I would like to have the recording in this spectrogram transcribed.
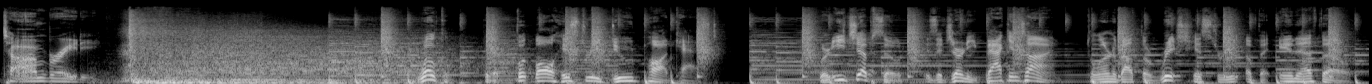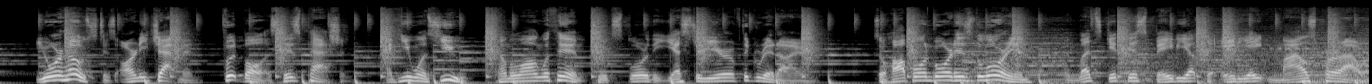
Tom Brady. Welcome to the Football History Dude podcast, where each episode is a journey back in time to learn about the rich history of the NFL. Your host is Arnie Chapman. Football is his passion, and he wants you to come along with him to explore the yesteryear of the gridiron. So hop on board his DeLorean and let's get this baby up to 88 miles per hour.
